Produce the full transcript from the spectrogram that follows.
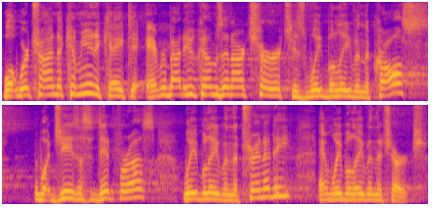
What we're trying to communicate to everybody who comes in our church is we believe in the cross what Jesus did for us. We believe in the Trinity and we believe in the church.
